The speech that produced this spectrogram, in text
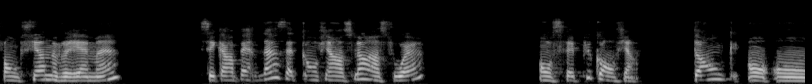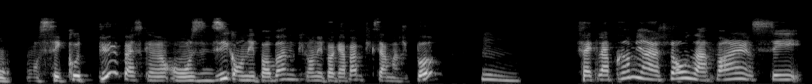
fonctionne vraiment, c'est qu'en perdant cette confiance-là en soi, on se fait plus confiance. Donc, on, on, on s'écoute plus parce qu'on se dit qu'on n'est pas bonne, puis qu'on n'est pas capable, puis que ça marche pas. Hmm. Fait que la première chose à faire, c'est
